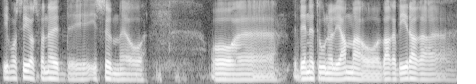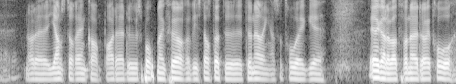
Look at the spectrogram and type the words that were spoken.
vi må si oss fornøyd i, i sum med å, å vinne 2-0 hjemme og være videre når det gjenstår én kamp. Hadde du spurt meg før vi startet turneringen, så tror jeg eh, jeg hadde vært fornøyd, og jeg tror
